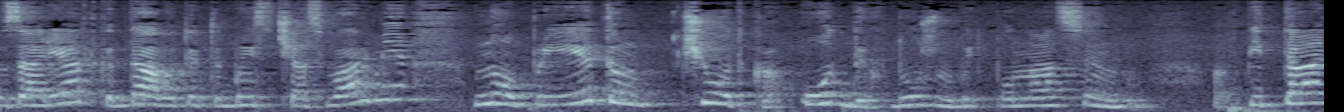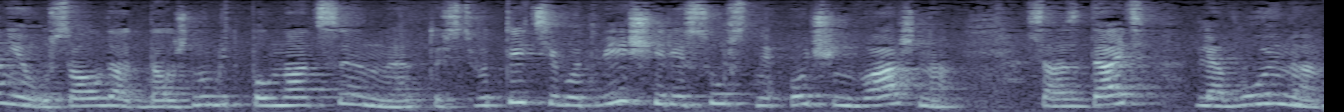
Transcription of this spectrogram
зарядка, да, вот это мы сейчас в армии, но при этом четко отдых должен быть полноценным питание у солдат должно быть полноценное. То есть вот эти вот вещи ресурсные очень важно создать для воина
